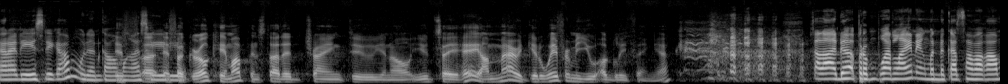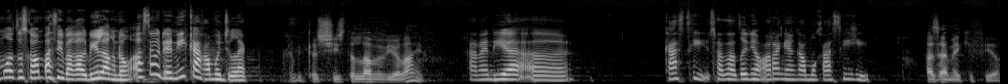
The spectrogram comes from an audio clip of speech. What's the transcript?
Karena dia istri kamu dan kamu If, uh, mengasihi if dia. a girl came up and started trying to, you know, you'd say, hey, I'm married. Get away from me, you ugly thing. Yeah? Kalau ada perempuan lain yang mendekat sama kamu, terus kamu pasti bakal bilang dong, oh saya udah nikah, kamu jelek. Because she's the love of your life. Karena dia eh, kasih, satu-satunya orang yang kamu kasihi. How's that make you feel?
